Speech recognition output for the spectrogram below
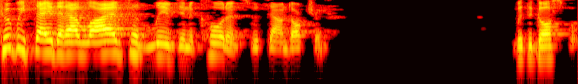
could we say that our lives have lived in accordance with sound doctrine? With the gospel?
